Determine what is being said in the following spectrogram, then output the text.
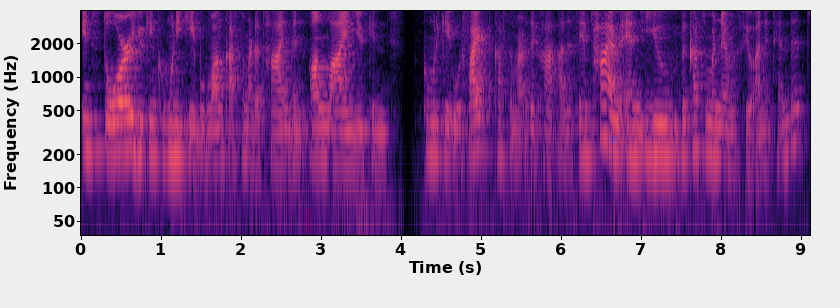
in store you can communicate with one customer at a time, and online you can communicate with five customer at the at the same time, and you the customer never feel unattended.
